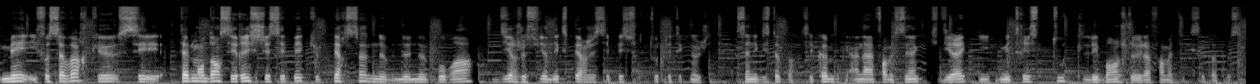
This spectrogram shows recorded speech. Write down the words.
Mais il faut savoir que c'est tellement dense et riche GCP que personne ne, ne, pourra dire je suis un expert GCP sur toutes les technologies. Ça n'existe pas. C'est comme un informaticien qui dirait qu'il maîtrise toutes les branches de l'informatique. C'est pas possible.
